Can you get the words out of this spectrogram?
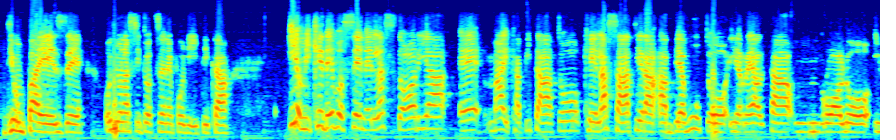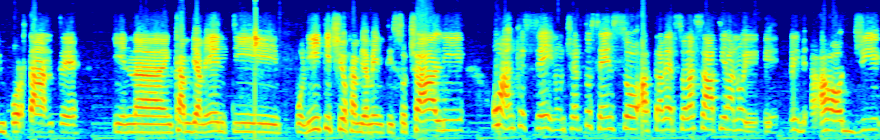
di un paese o di una situazione politica. Io mi chiedevo se nella storia è mai capitato che la satira abbia avuto in realtà un ruolo importante in, uh, in cambiamenti politici o cambiamenti sociali o anche se in un certo senso attraverso la satira noi a oggi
